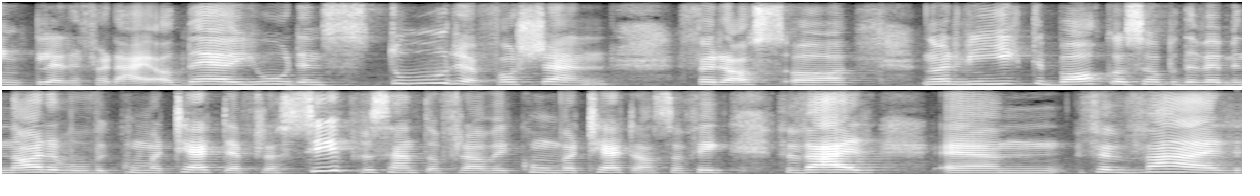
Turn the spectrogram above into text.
enklere for deg. Og det gjorde den store forskjellen for oss. Og når vi gikk tilbake og så på det webinaret hvor vi konverterte fra 7% og fra vi konverterte altså fikk for hver, um, for hver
